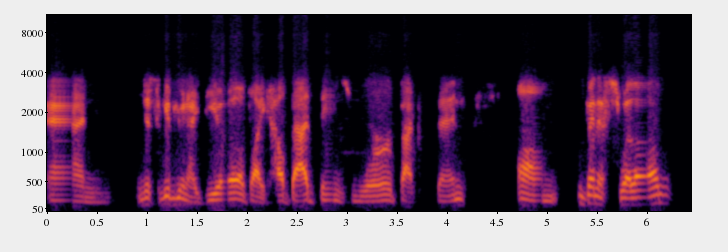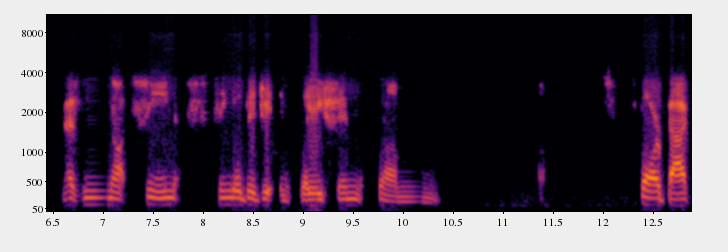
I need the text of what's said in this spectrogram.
And just to give you an idea of like how bad things were back then, um, Venezuela has not seen single digit inflation from far back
